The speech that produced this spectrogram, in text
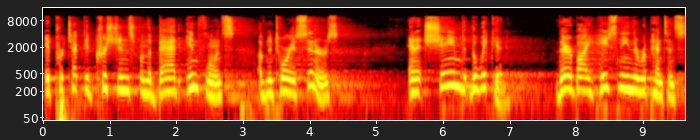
It protected Christians from the bad influence of notorious sinners. And it shamed the wicked thereby hastening the repentance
